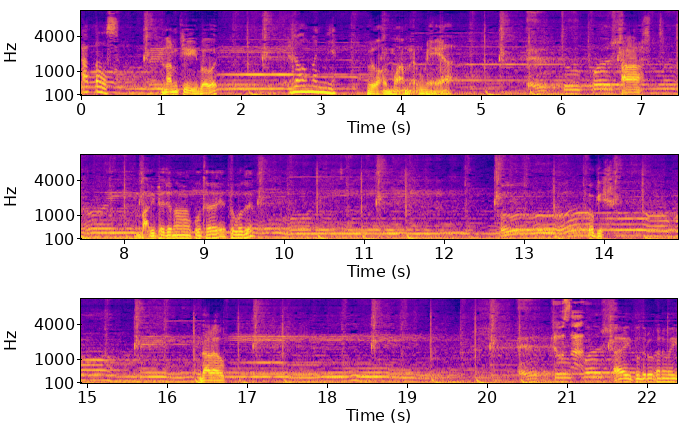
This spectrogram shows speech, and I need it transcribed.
আপাস নাম কি বাবা? রহমান। রহমান মিয়া। বাড়িটা যেন কোথায় তোমাদের? ওকে। দাঁড়াও। এই, তোদের ওখানে ওই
